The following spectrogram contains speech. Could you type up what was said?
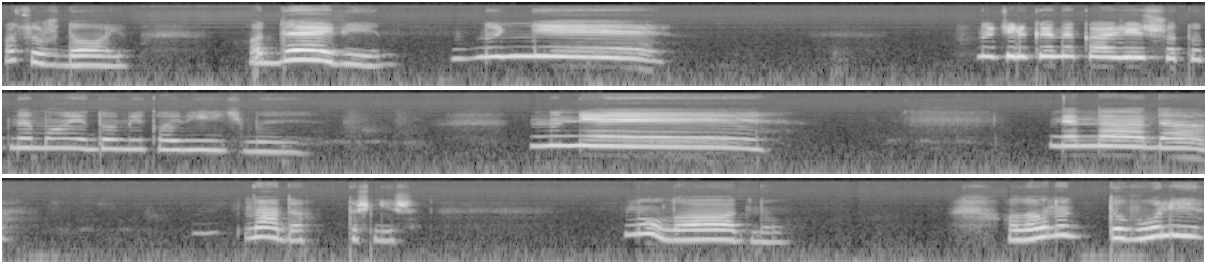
Осуждаю. А де він? Ну ні. Ну тільки не кажіть, що тут немає доміка відьми. Ну ні. Не надо. Надо, точніше. Ну ладно. Але воно доволі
